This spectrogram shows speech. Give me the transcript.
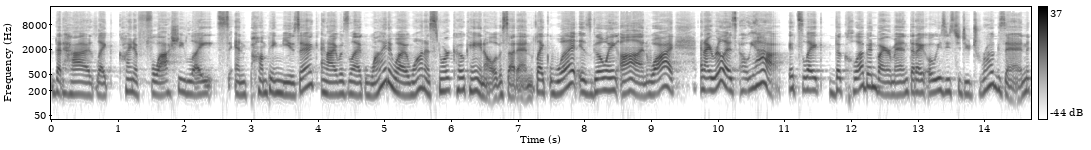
that had like kind of flashy lights and pumping music. And I was like, why do I want to snort cocaine all of a sudden? Like, what is going on? Why? And I realized, oh yeah, it's like the club environment that I always used to do drugs in.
